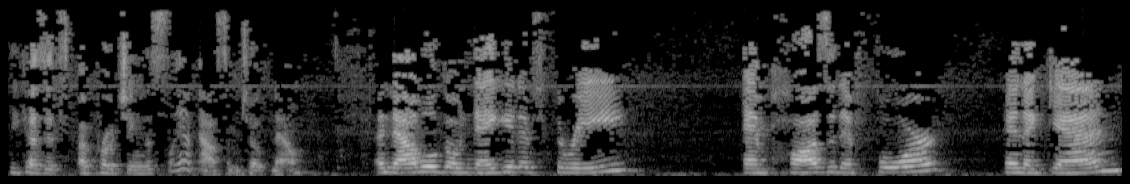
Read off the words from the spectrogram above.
because it's approaching the slant asymptote now. And now we'll go negative 3 and positive 4. And again,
